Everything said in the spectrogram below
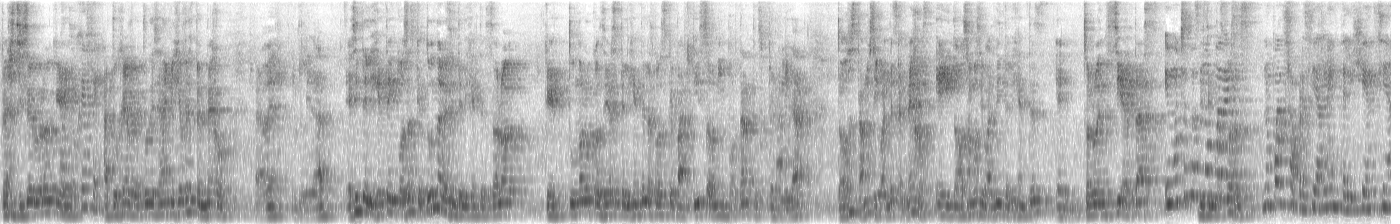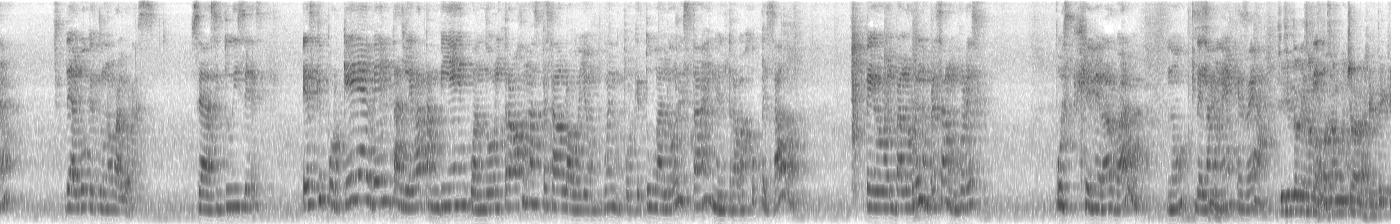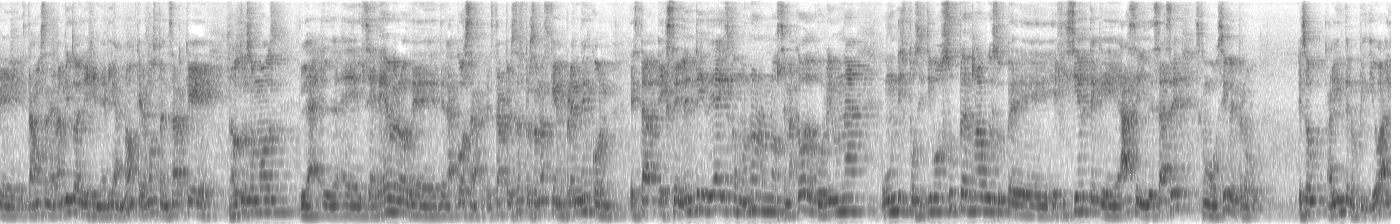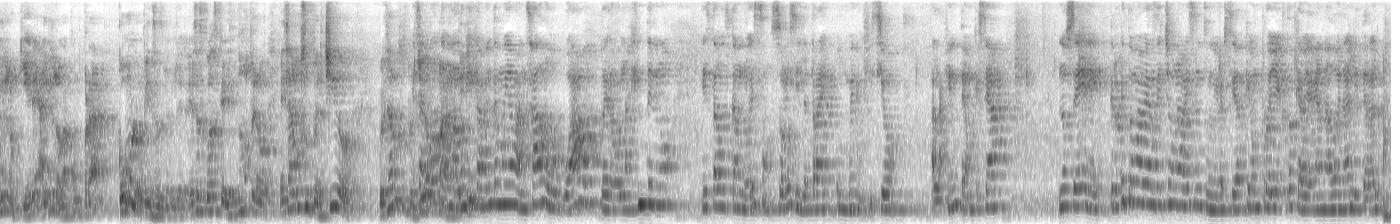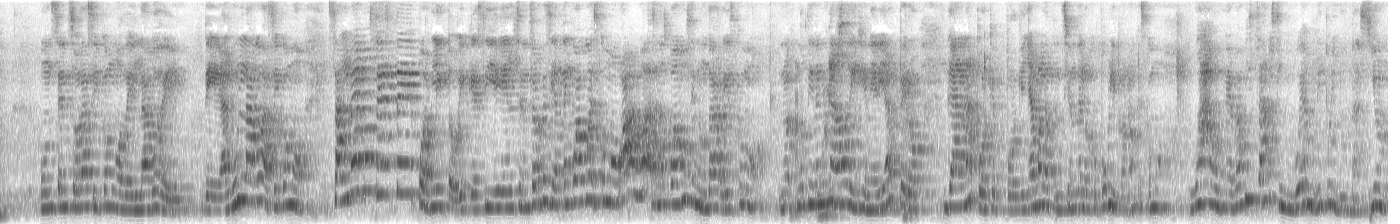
pero estoy seguro que... A tu jefe. A tu jefe, tú dices, ay, mi jefe es pendejo. Pero a ver, en realidad es inteligente en cosas que tú no eres inteligente, solo que tú no lo consideras inteligente en las cosas que para ti son importantes, pero en realidad todos estamos igual de pendejos y todos somos igual de inteligentes en, solo en ciertas y muchas veces no puedes, cosas. no puedes apreciar la inteligencia de algo que tú no valoras o sea si tú dices es que ¿por qué a ventas le va tan bien cuando el trabajo más pesado lo hago yo? Bueno, porque tu valor está en el trabajo pesado. Pero el valor de la empresa a lo mejor es pues generar valor. ¿No? De la manera que sea. Sí, siento que eso nos pasa mucho a la gente que estamos en el ámbito de la ingeniería, ¿no? Queremos pensar que nosotros somos el cerebro de, de la cosa, Esta, estas personas que emprenden con esta excelente idea y es como, no, no, no, se me acaba de ocurrir una, un dispositivo súper nuevo y súper eh, eficiente que hace y deshace. Es como, sí, güey, pero... ¿Eso alguien te lo pidió? ¿Alguien lo quiere? ¿Alguien lo va a comprar? ¿Cómo lo piensas vender? Esas cosas que dices, no, pero es algo súper chido pues algo Es algo tecnológicamente muy avanzado, wow, pero la gente no está buscando eso, solo si le trae un beneficio a la gente, aunque sea, no sé, creo que tú me habías dicho una vez en tu universidad que un proyecto que había ganado era literal un sensor así como del lago de, de algún lago, así como salvemos este pueblito y que si el sensor decía tengo agua es como aguas, nos podemos inundar y es como, no, no tienen nada de ingeniería, pero gana porque, porque llama la atención del ojo público, ¿no? Que es como, wow, me va a avisar si me voy a morir por inundación,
